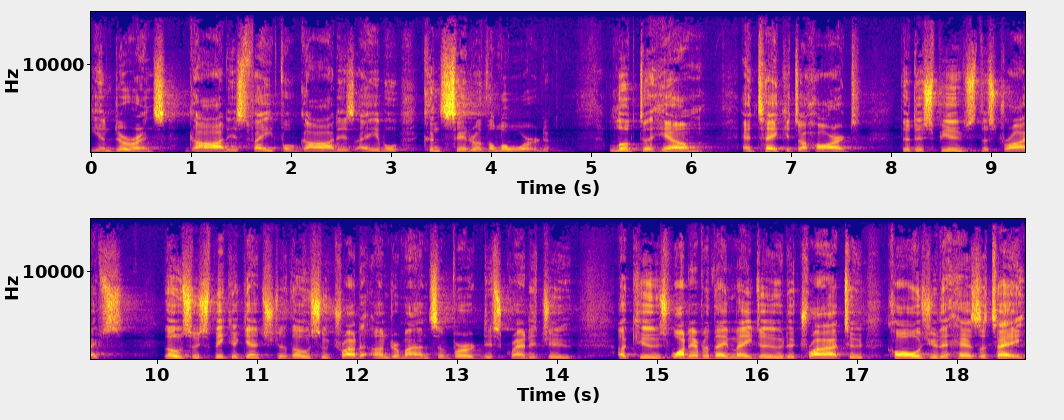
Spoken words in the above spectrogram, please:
endurance. God is faithful, God is able. Consider the Lord. Look to Him and take it to heart the disputes, the strifes, those who speak against you, those who try to undermine, subvert, discredit you, accuse, whatever they may do to try to cause you to hesitate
